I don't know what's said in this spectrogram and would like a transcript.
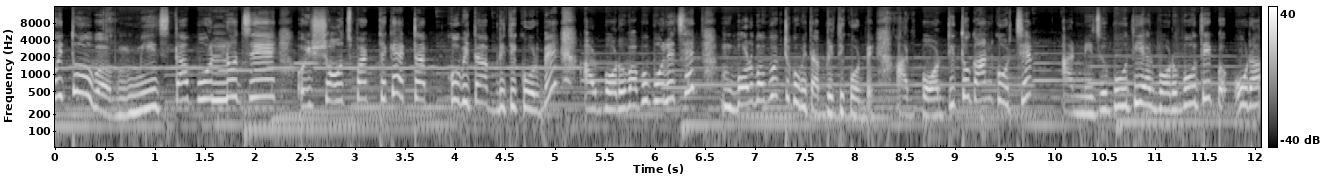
ওই তো মিজদা বলল যে ওই সহজ পাঠ থেকে একটা কবিতা আবৃত্তি করবে আর বড়বাবু বলেছে বড়বাবু একটা কবিতা আবৃত্তি করবে। আর বড়দি তো গান করছে আর মেজ বৌদি আর বড় বৌদি ওরা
